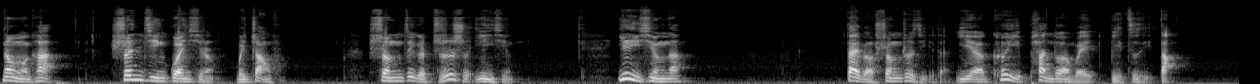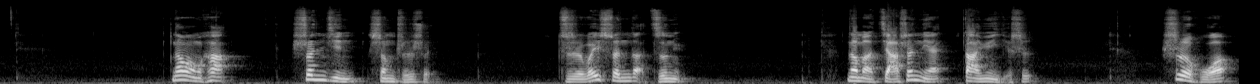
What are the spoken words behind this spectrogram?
那我们看。申金官星为丈夫，生这个子水印星，印星呢代表生自己的，也可以判断为比自己大。那么我们看申金生子水，子为申的子女。那么甲申年大运已逝，巳火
